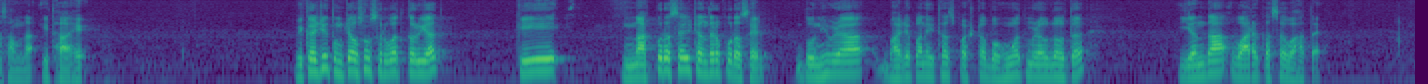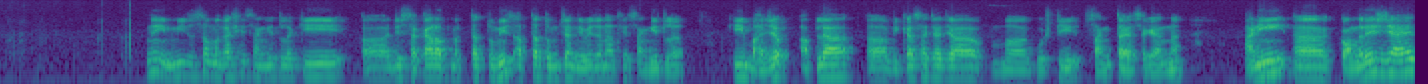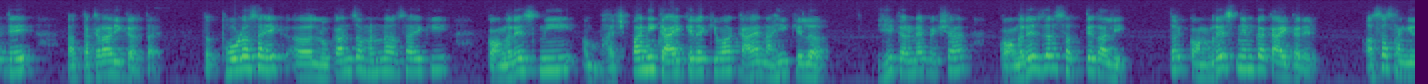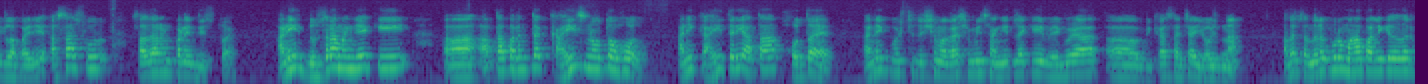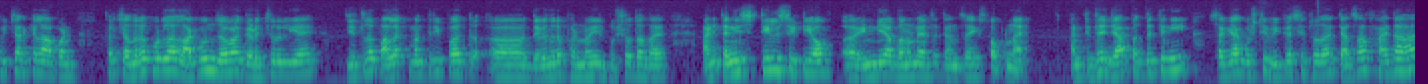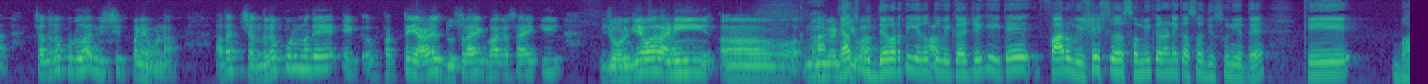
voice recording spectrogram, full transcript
सामना इथं आहे. विकासजी तुमच्यापासून सुरुवात करूयात की नागपूर असेल चंद्रपूर असेल दोन्ही वेळा भाजपानं इथं स्पष्ट बहुमत मिळवलं होतं. यंदा वारं कसं वाहत आहे नाही मी जसं मगाशी सांगितलं की जी सकारात्मकता तुम्हीच आता तुमच्या निवेदनात हे सांगितलं की भाजप आपल्या विकासाच्या ज्या गोष्टी सांगताय सगळ्यांना आणि काँग्रेस जे आहे ते तक्रारी करताय तर थोडंसं एक लोकांचं म्हणणं असं आहे की काँग्रेसनी भाजपानी काय केलं किंवा काय नाही केलं हे करण्यापेक्षा काँग्रेस जर सत्तेत आली तर काँग्रेस नेमकं काय करेल? असं सांगितलं पाहिजे असा सूर साधारणपणे दिसतोय. आणि दुसरा म्हणजे की आतापर्यंत काहीच नव्हतं होत आणि काहीतरी आता होत आहे अनेक गोष्टी जशी मगाशी मी सांगितलं की वेगवेगळ्या विकासाच्या योजना आता चंद्रपूर महापालिकेचा जर विचार केला आपण तर चंद्रपूरला लागून जवळ गडचिरोली आहे जिथलं पालकमंत्री पद देवेंद्र फडणवीस भूषवतात आहे आणि त्यांनी स्टील सिटी ऑफ इंडिया बनवण्याचं त्यांचं एक स्वप्न आहे. आणि तिथे ज्या पद्धतीने सगळ्या गोष्टी विकसित होत आहेत त्याचा फायदा हा चंद्रपूरला निश्चितपणे होणार. आता चंद्रपूरमध्ये एक फक्त यावेळेस दुसरा एक भाग असा आहे की जोरगेवार आणि त्याच मुद्द्यावरती येत होतो विकासजी की इथे फार विशेष समीकरण एक असं दिसून येते की भाजप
